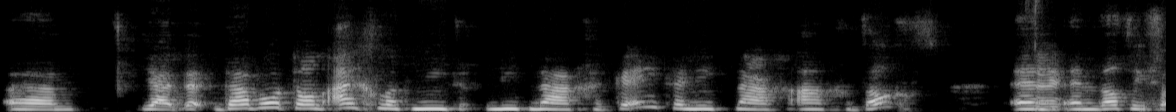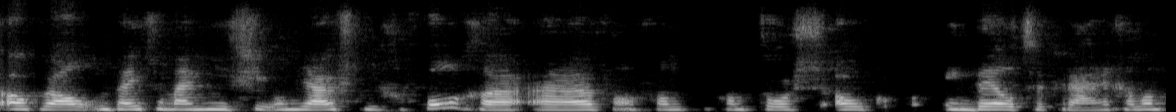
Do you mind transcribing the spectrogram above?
Um, ja, daar wordt dan eigenlijk niet, niet naar gekeken, niet naar aan gedacht. En, en dat is ook wel een beetje mijn missie om juist die gevolgen uh, van, van, van TOS ook in beeld te krijgen. Want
